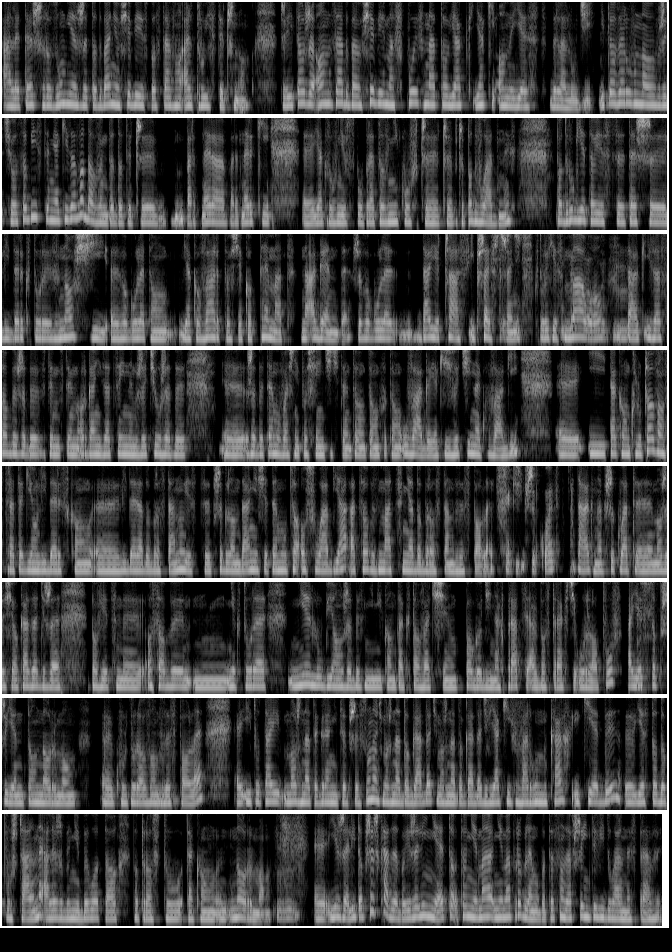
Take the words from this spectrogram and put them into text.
ale też rozumie, że to dbanie o siebie jest postawą altruistyczną. Czyli to, że on zadba o siebie, ma wpływ na to, jak, jaki on jest dla ludzi. I to zarówno w życiu osobistym, jak i zawodowym. To dotyczy partnera, partnerki, e, jak również współpracowników czy, czy, czy podwładnych. Po drugie, to jest też lider, który wnosi e, w ogóle tą jako wartość, jako temat na agendę, że w ogóle daje czas i przestrzeń, których jest mało, mm. tak, i za zasoby, żeby w tym, w tym organizacyjnym życiu, żeby, e, żeby temu właśnie poświęcić tę, tą, tą, tą uwagę, jakiś wycinek uwagi. E, I taką kluczową strategią liderską e, lidera dobrostanu jest przyglądanie się temu, co osłabia, a co wzmacnia dobrostan w zespole. Jakiś przykład? Tak, na przykład może się okazać, że powiedzmy osoby niektóre nie lubią, żeby z nimi kontaktować się po godzinach pracy albo w trakcie urlopów, a jest to przyjętą normą kulturową w mhm. zespole. E, I tutaj można te granice przesunąć, można dogadać, można dogadać w jakich warunkach i kiedy e, jest to dopuszczalne, ale żeby nie było to po prostu taką normą. Mhm. Jeżeli to przeszkadza, bo jeżeli nie, to, to nie, ma, nie ma problemu, bo to są zawsze indywidualne sprawy.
